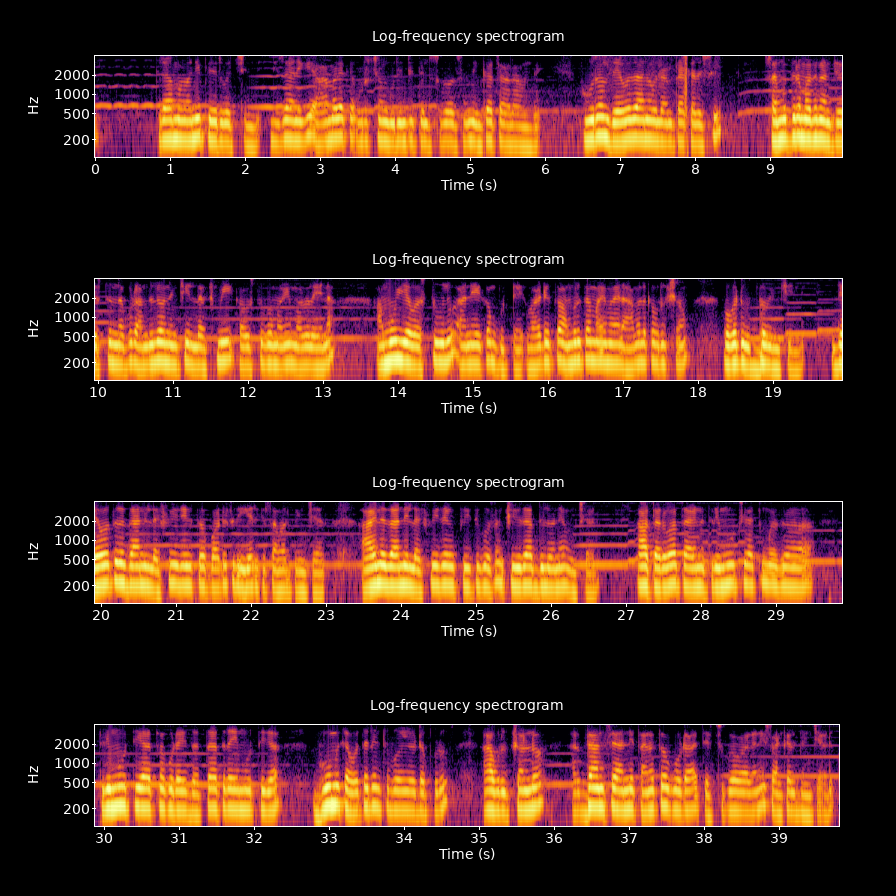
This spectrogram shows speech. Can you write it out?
గ్రామం అని పేరు వచ్చింది. నిజానికి ఆమలక వృక్షం గురించి తెలుసుకోవాల్సింది ఇంకా చాలా ఉంది. పూర్వం దేవదానవులంతా కలిసి సముద్ర మథనం చేస్తున్నప్పుడు అందులో నుంచి లక్ష్మి కౌస్తుభమణి మొదలైన అమూల్య వస్తువులు అనేకం పుట్టాయి. వాటితో అమృతమయమైన ఆమలక వృక్షం ఒకటి ఉద్భవించింది. దేవతలు దాన్ని లక్ష్మీదేవితో పాటు శ్రీహరికి సమర్పించారు. ఆయన దాన్ని లక్ష్మీదేవి ప్రీతి కోసం క్షీరాబ్దిలోనే ఉంచాడు. ఆ తర్వాత ఆయన త్రిమూర్త్యాత్మ త్రిమూర్త్యాత్మకుడై దత్తాత్రేయమూర్తిగా భూమికి అవతరించబోయేటప్పుడు ఆ వృక్షంలో అర్ధాంశాన్ని తనతో కూడా తెచ్చుకోవాలని సంకల్పించాడు.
